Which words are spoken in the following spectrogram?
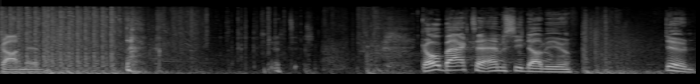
God, Ned. Go back to MCW. Dude,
